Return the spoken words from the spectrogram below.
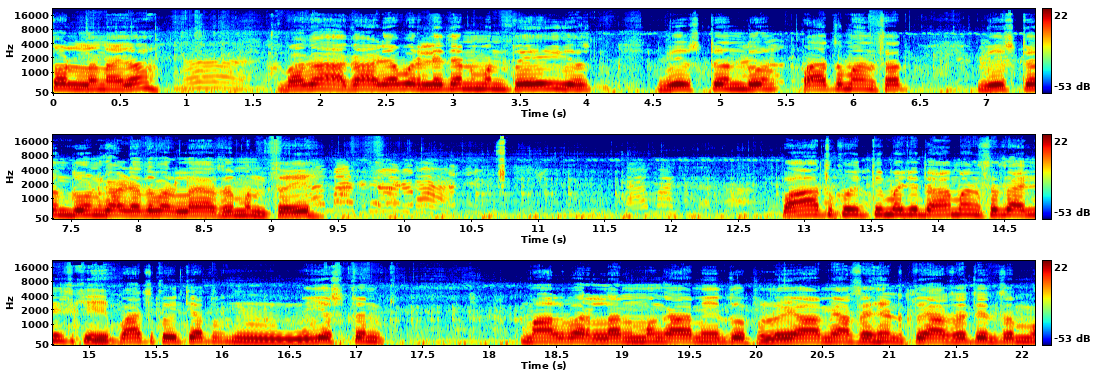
तोडला नाही का. बघा गाड्या भरल्या त्यानं म्हणतोय वीस वीस टन दोन पाच माणसात वीस टन दोन गाड्यात भरलाय असं म्हणतंय. पाच कोयती म्हणजे दहा माणसं झालीच की पाच कोयत्यात हम्म, माल भरला आणि मग आम्ही झोपलोय आम्ही असं हिंडतोय असं त्यांचं म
